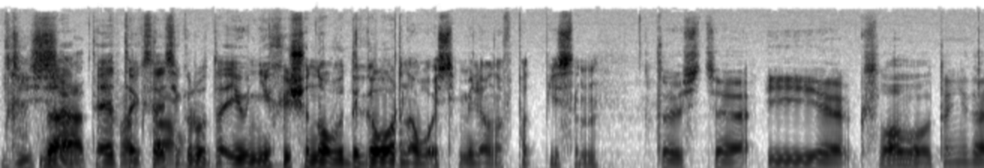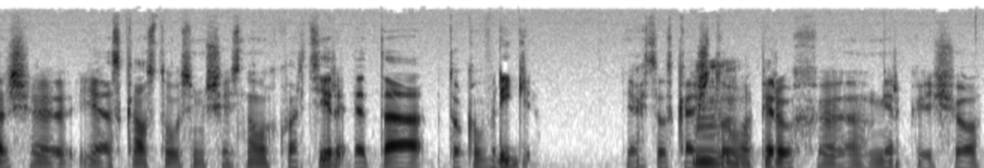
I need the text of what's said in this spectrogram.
Десятый да, это, квартал. кстати, круто. И у них еще новый договор на 8 миллионов подписан. То есть, э, и, к слову, вот они дальше, я сказал 186 новых квартир, это только в Риге. Я хотел сказать, mm-hmm. что, во-первых, э, Мерка еще,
